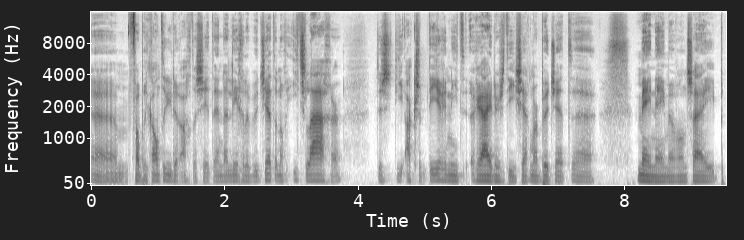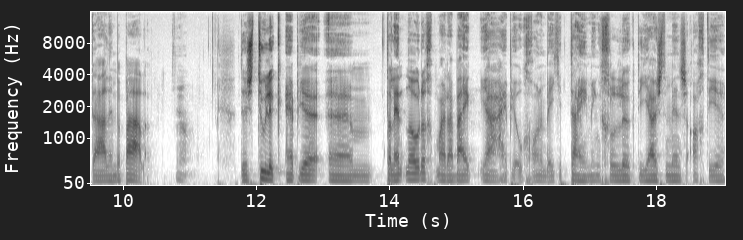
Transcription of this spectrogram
um, fabrikanten die erachter zitten. En daar liggen de budgetten nog iets lager. Dus die accepteren niet rijders die zeg maar budget uh, meenemen, want zij betalen en bepalen. Ja. Dus tuurlijk heb je talent nodig. Maar daarbij ja, heb je ook gewoon een beetje timing, geluk, de juiste mensen achter je.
